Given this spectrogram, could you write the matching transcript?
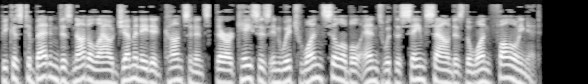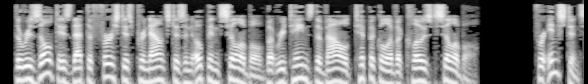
because Tibetan does not allow geminated consonants, there are cases in which one syllable ends with the same sound as the one following it. The result is that the first is pronounced as an open syllable but retains the vowel typical of a closed syllable. For instance,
